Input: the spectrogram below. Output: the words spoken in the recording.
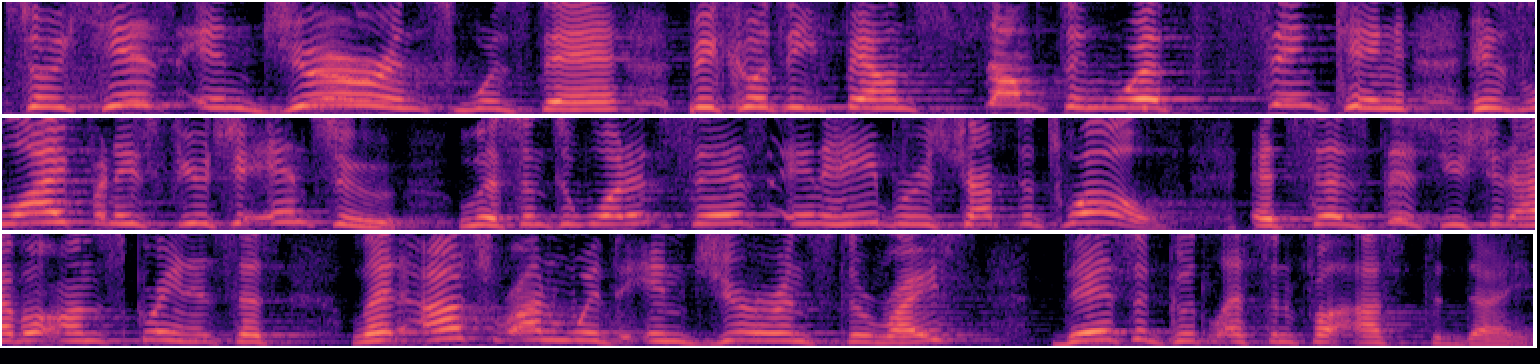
So his endurance was there because he found something worth sinking his life and his future into. Listen to what it says in Hebrews chapter 12. It says this, you should have it on screen. It says, Let us run with endurance the race. There's a good lesson for us today.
